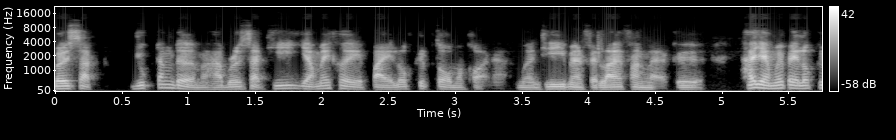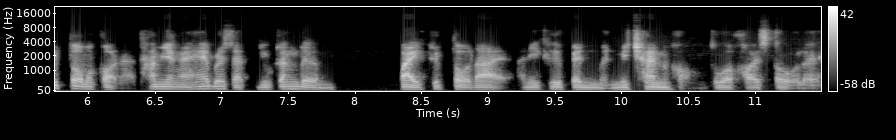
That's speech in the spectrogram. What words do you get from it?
บริษัทยุคตั้งเดิมอะครับบริษัทที่ยังไม่เคยไปโลกคริปโตมาก่อนอะเหมือนที่แมนเฟดไล่าให้ฟังแหละคือ ถ้ายังไม่ไปโลกคริปโตมาก่อนอะทำยังไงให้บริษัทยุคตั้งเดิมไปคริปโตได้ อันนี้คือเป็นเหมือนมิชชั่นของตัว Coinstore เลย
